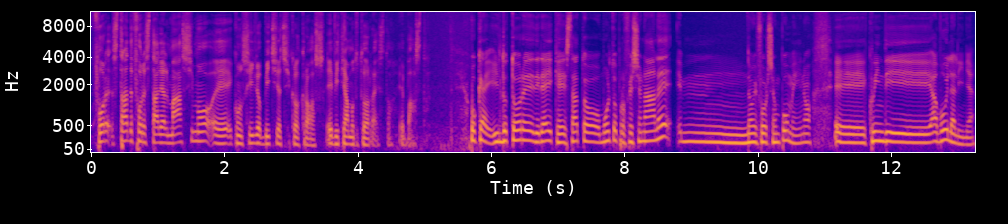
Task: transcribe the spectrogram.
for strade forestali al massimo e consiglio bici a ciclocross, evitiamo tutto il resto e basta. Ok, il dottore direi che è stato molto professionale, mm, noi forse un po' meno, quindi a voi la linea.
